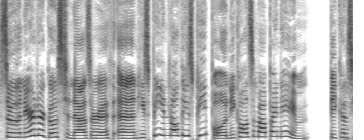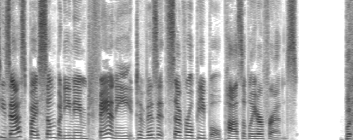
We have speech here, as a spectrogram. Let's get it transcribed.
So the narrator goes to Nazareth and he's beating all these people and he calls them out by name because he's Mhm. asked by somebody named Fanny to visit several people, possibly her friends. But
